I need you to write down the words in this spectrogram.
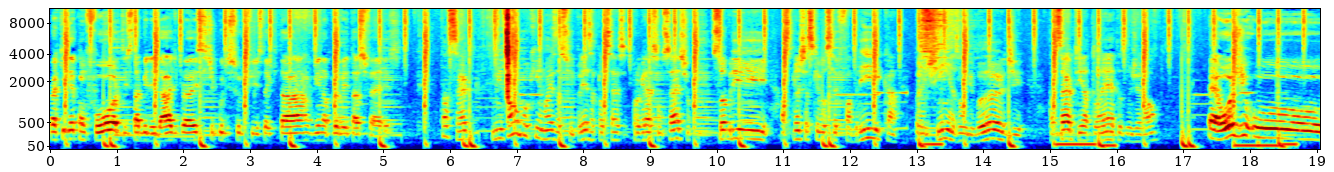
para que dê conforto, estabilidade para esse tipo de surfista que está vindo aproveitar as férias. Tá certo. Me fala um pouquinho mais da sua empresa, Progression Session, sobre as pranchas que você fabrica, pranchinhas, longboard, tá certo? E atletas no geral. É, hoje o...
